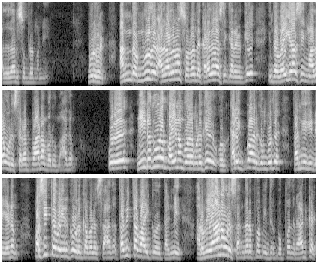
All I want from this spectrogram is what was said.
அதுதான் சுப்பிரமணியன். முருகன். அந்த முருகன் அதனால தான் நான் சொல்கிறேன் இந்த கடகராசிக்காரருக்கு இந்த வைகாசி மாதம் ஒரு சிறப்பான ஒரு மாதம் ஒரு நீண்ட தூர பயணம் போகிறவங்களுக்கு ஒரு களைப்பாக இருக்கும்போது தங்குகின்ற இடம். பசித்த வயிறுக்கு ஒரு கவலை சாதம் தவித்த வாய்க்கு ஒரு தண்ணீர். அருமையான ஒரு சந்தர்ப்பம் இந்த முப்பது நாட்கள்.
